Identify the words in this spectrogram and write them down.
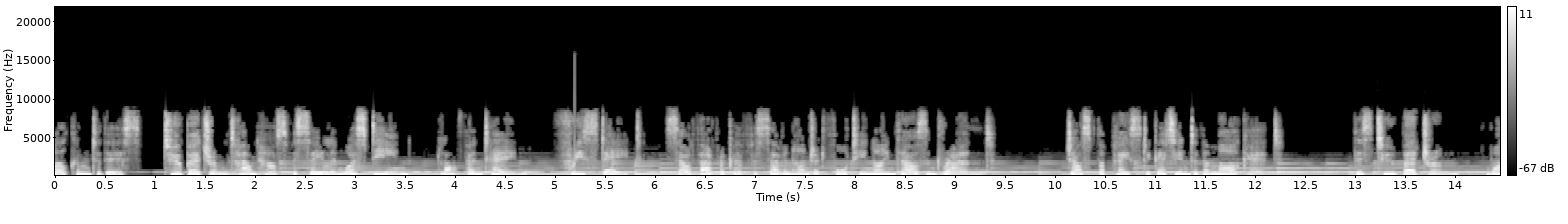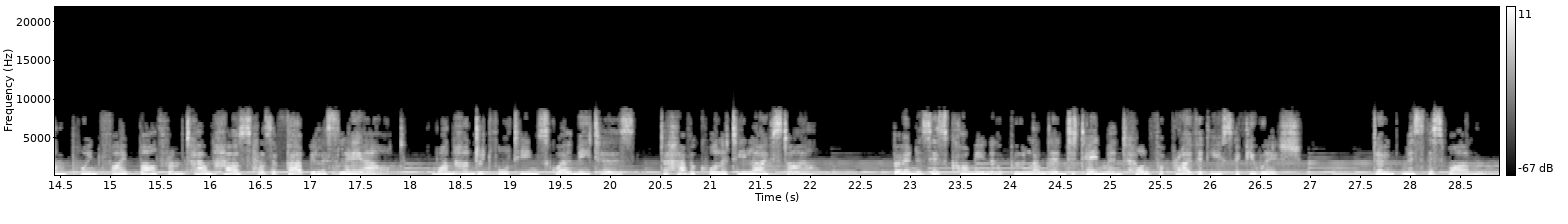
Welcome to this two-bedroom townhouse for sale in Westdene, Bloemfontein, Free State, South Africa for 749,000 rand. Just the place to get into the market. This two-bedroom, 1.5 bathroom townhouse has a fabulous layout, 114 square meters, to have a quality lifestyle. Bonus is communal pool and entertainment hall for private use if you wish. Don't miss this one.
